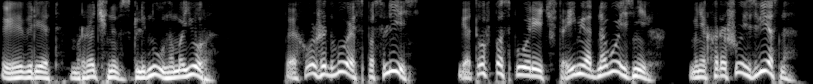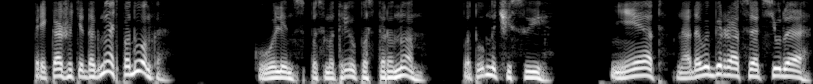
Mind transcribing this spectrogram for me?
Эверетт мрачно взглянул на майора. «Похоже, двое спаслись. Готов поспорить, что имя одного из них мне хорошо известно. Прикажете догнать подонка?» Коллинз посмотрел по сторонам, потом на часы. «Нет, надо выбираться отсюда!»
